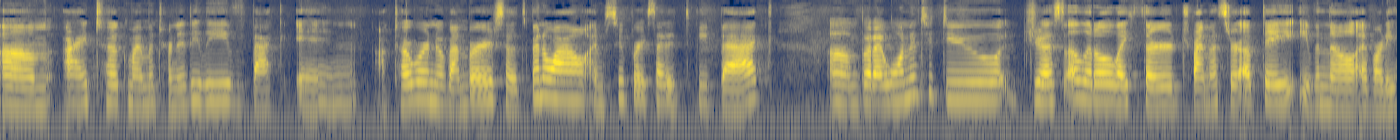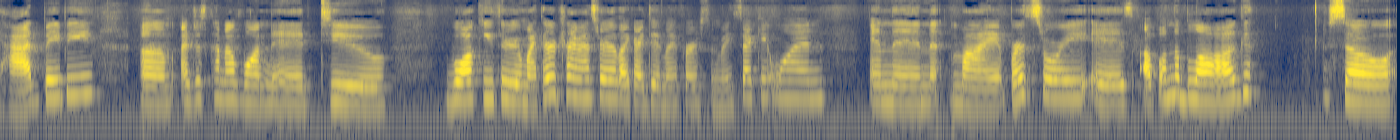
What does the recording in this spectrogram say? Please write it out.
Um, I took my maternity leave back in October, November, so it's been a while. I'm super excited to be back. Um, but I wanted to do just a little like third trimester update, even though I've already had baby. Um, I just kind of wanted to walk you through my third trimester, like I did my first and my second one. And then my birth story is up on the blog. So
